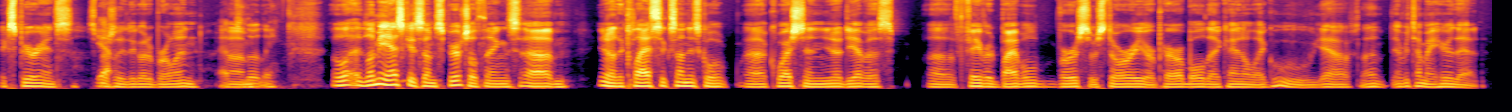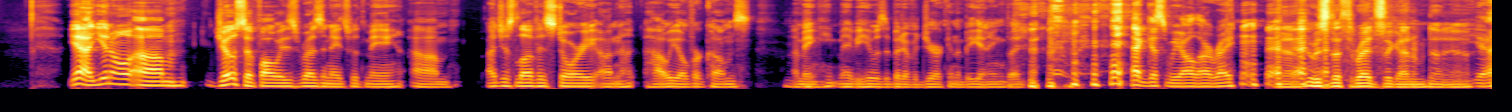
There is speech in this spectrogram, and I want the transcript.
experience, especially to go to Berlin. Um, Absolutely. Well, let me ask you some spiritual things. Um, you know, the classic Sunday school uh, question. You know, do you have a, a favorite Bible verse or story or parable that kind of like, ooh, yeah. Every time I hear that. Yeah, you know, um, Joseph always resonates with me. Um, I just love his story on how he overcomes. I mean, he, maybe he was a bit of a jerk in the beginning, but I guess we all are, right? yeah, it was the threads that got him done. Yeah.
